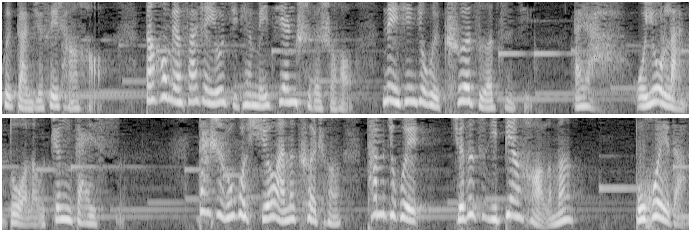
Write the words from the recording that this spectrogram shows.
会感觉非常好，但后面发现有几天没坚持的时候，内心就会苛责自己。哎呀，我又懒惰了，我真该死。但是如果学完了课程，他们就会觉得自己变好了吗？不会的，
